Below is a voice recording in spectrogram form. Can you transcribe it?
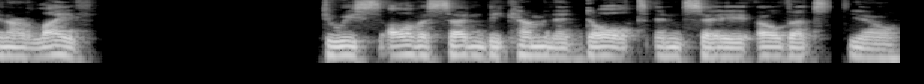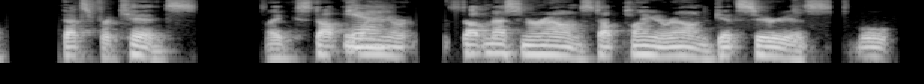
in our life do we all of a sudden become an adult and say, oh, that's, you know, that's for kids. Like stop playing yeah. or stop messing around, stop playing around, get serious. Well,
